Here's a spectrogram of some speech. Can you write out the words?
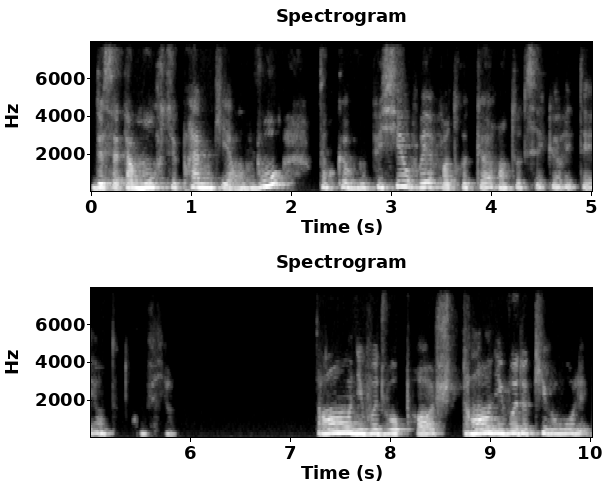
de cet amour suprême qui est en vous pour que vous puissiez ouvrir votre cœur en toute sécurité, en toute confiance tant au niveau de vos proches, tant au niveau de qui vous voulez.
